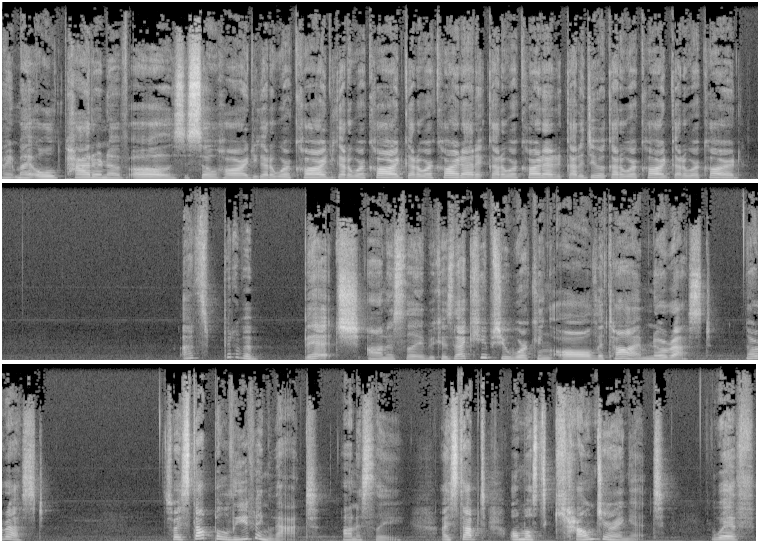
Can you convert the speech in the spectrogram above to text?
Right? My old pattern of, oh, this is so hard. You got to work hard. You got to work hard. Got to work hard at it. Got to work hard at it. Got to do it. Got to work hard. Got to work hard. That's a bit of a bitch, honestly, because that keeps you working all the time. No rest. No rest. So I stopped believing that, honestly. I stopped almost countering it with,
